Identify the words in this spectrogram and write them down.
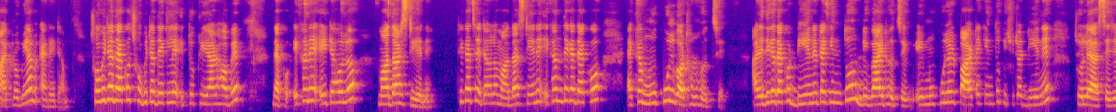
মাইক্রোবিয়াম অ্যাডেটাম। ছবিটা দেখো, ছবিটা দেখলে একটু ক্লিয়ার হবে। দেখো, এখানে এইটা হলো মাদার্স ডিএনএ ঠিক আছে? এটা হলো মাদার্স ডিএনএ এখান থেকে দেখো একটা মুকুল গঠন হচ্ছে। আর এদিকে দেখো ডিএনএটা কিন্তু ডিভাইড হচ্ছে। এই মুকুলের পার্টে কিন্তু কিছুটা ডিএনএ চলে আসছে, যে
